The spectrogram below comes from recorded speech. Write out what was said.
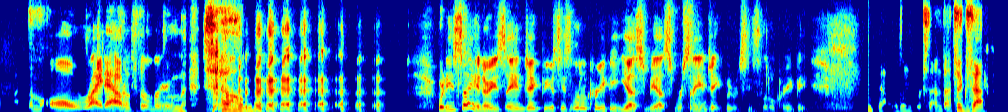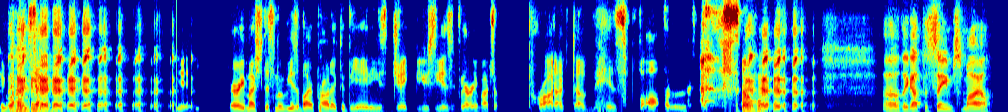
them all right out of the room. So. What are you saying? Are you saying Jake Busey's a little creepy? Yes, yes, we're saying Jake Busey's a little creepy thousand percent. That's exactly what I'm saying. yeah, very much, this movie is a byproduct of the '80s. Jake Busey is very much a product of his father. so, oh, they got the same smile.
